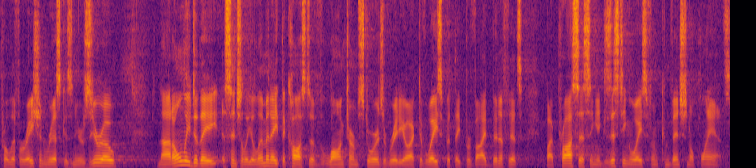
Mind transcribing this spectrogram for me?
proliferation risk is near zero. Not only do they essentially eliminate the cost of long-term storage of radioactive waste, but they provide benefits by processing existing waste from conventional plants.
